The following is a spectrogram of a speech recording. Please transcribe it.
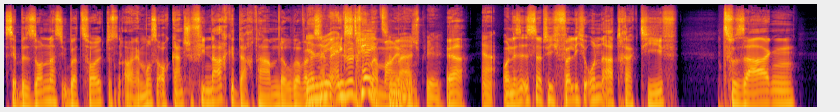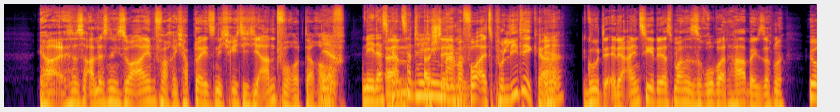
dass er besonders überzeugt ist, aber er muss auch ganz schön viel nachgedacht haben darüber, weil Ja, das so ist eine extreme Tate zum Meinung. Beispiel. Ja. Ja. Und es ist natürlich völlig unattraktiv zu sagen, ja, es ist alles nicht so einfach. Ich habe da jetzt nicht richtig die Antwort darauf. Ja. Nee, das kannst du aber natürlich stell nicht dir mal vor, als Politiker, Ja. gut, der Einzige, der das macht, ist Robert Habeck. Sagt man, ja,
